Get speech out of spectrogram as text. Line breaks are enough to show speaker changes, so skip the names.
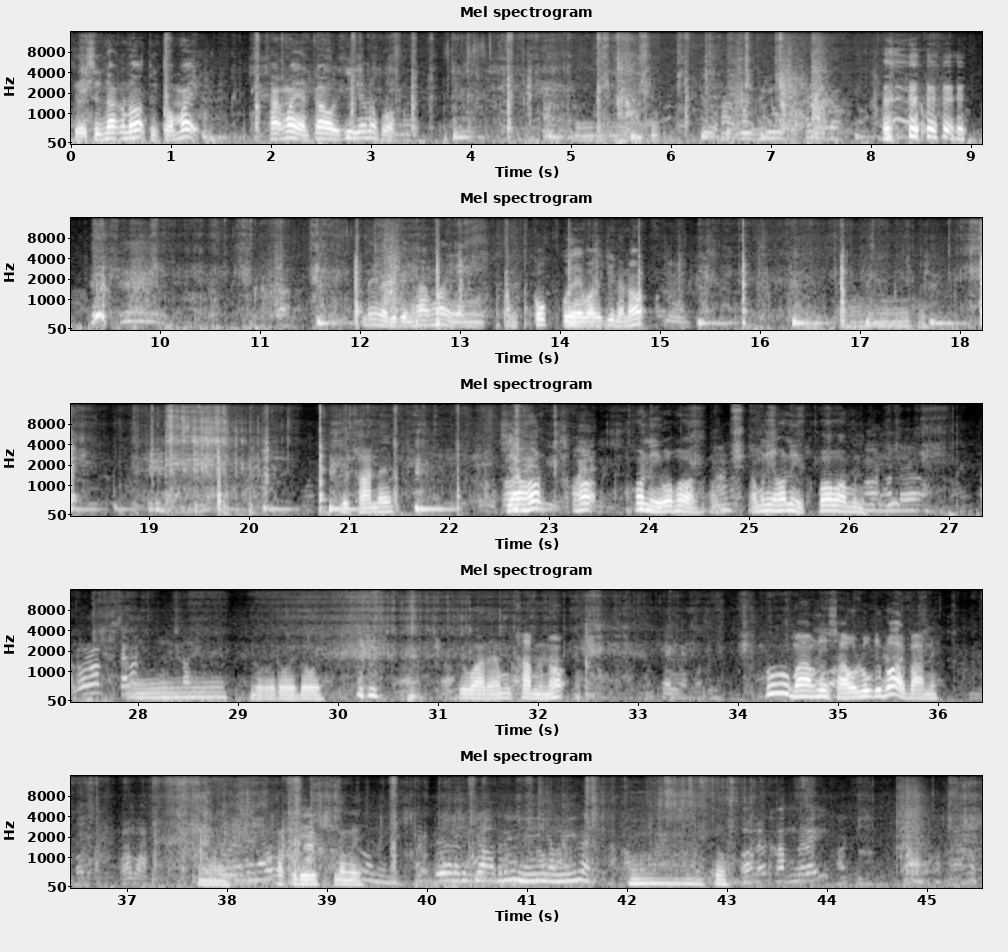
เจอซึ่งนักเนาะถึงต่อไม้หากไม้อันเก่าที่ยังเนาะพอ
คือหากมันคืออยู่แค่นี้แล้ว
นี่น่าจะเป็นหากไม้อันอันกกเปื่อยว่าตะกี้น่ะเนาะคือคานเลยเสียงฮอดฮอดฮอดนี่บ่พอนะเอาเอามื้อนี้ฮอดนี่พอว่ามื้อนี้
นอนทันแล้วเอารถรถใช่ไหม
อืมโดยโดยโดยคือว่าแล้วมันคำน่ะเนาะโอ้มาวันนี้เสาลูกเรียบร้อยบาทนี่อืมพักก็ดีพี่น้องเอ้ย
เดือแล้วก็เจาะไปนี่มีอย่างนี้แหละ
อืมตัว
อ๋อแล้วคำเลย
